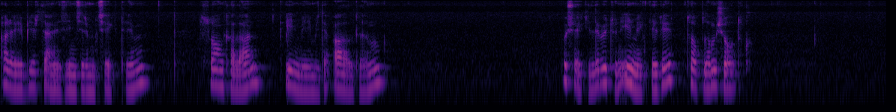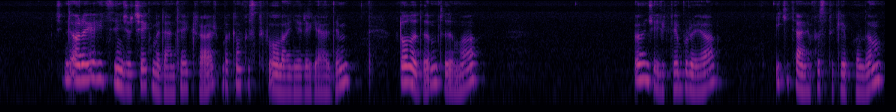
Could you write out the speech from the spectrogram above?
Araya bir tane zincirimi çektim. Son kalan ilmeğimi de aldım. Bu şekilde bütün ilmekleri toplamış olduk. Şimdi araya hiç zincir çekmeden tekrar bakın fıstıklı olan yere geldim. Doladım tığımı. Öncelikle buraya iki tane fıstık yapalım.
